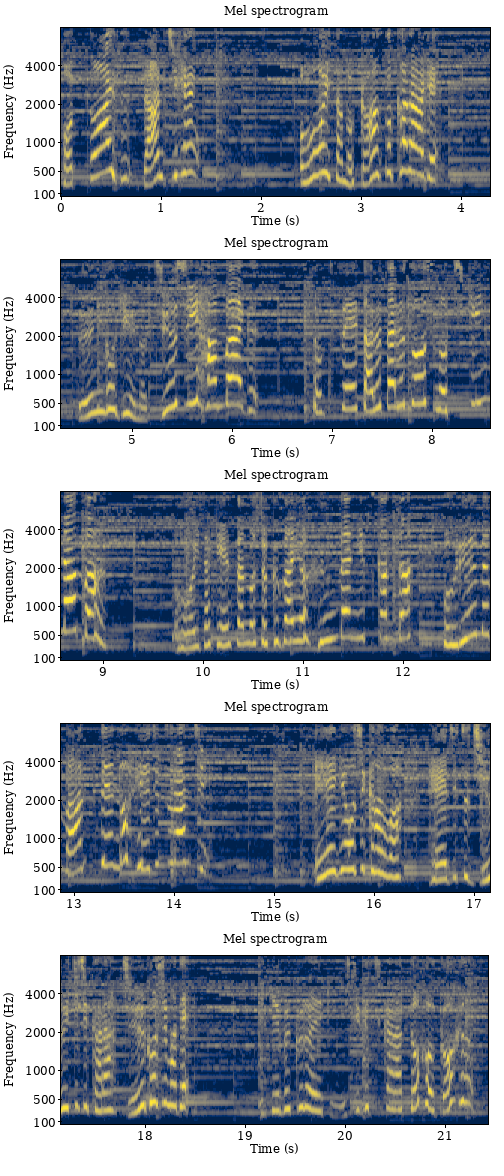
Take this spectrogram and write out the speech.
ホットアイズランチ編。大分の元祖唐揚げ。豊後牛のジューシーハンバーグ。特製タルタルソースのチキン南蛮。大分県産の食材をふんだんに使ったボリューム満点の平日ランチ。営業時間は平日11時から15時まで。池袋駅西口から徒歩5分。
